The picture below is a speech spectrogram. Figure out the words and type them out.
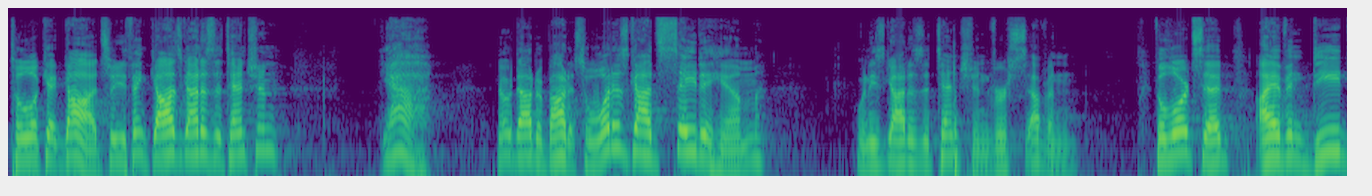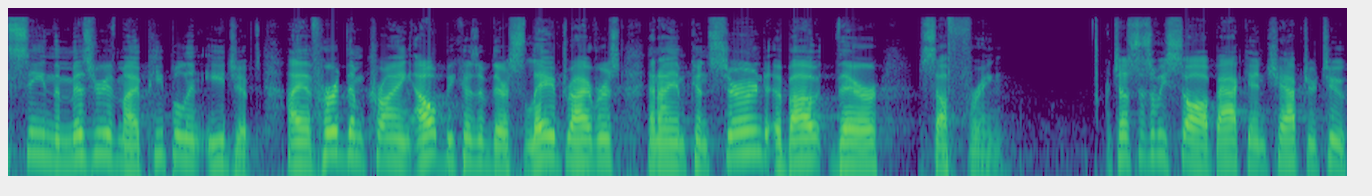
to look at God. So you think God's got his attention? Yeah, no doubt about it. So what does God say to him when he's got his attention? Verse 7. The Lord said, I have indeed seen the misery of my people in Egypt. I have heard them crying out because of their slave drivers, and I am concerned about their suffering. Just as we saw back in chapter 2,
